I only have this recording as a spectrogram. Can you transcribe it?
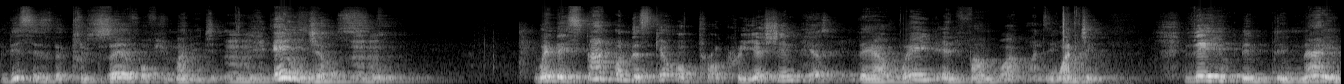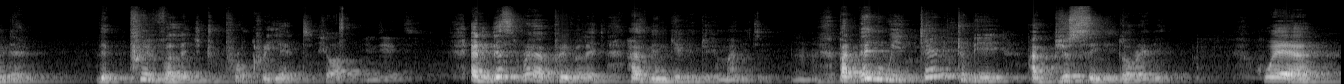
this is the preserve of humanity. Mhm. Angels, Mhm. when they stand on the scale of procreation, Yes. they are weighed and found what? Wanting. Wanting. They have been denied the privilege to procreate. Sure. Indeed. And this rare privilege has been given to humanity. But then we tend to be abusing it already. Where,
